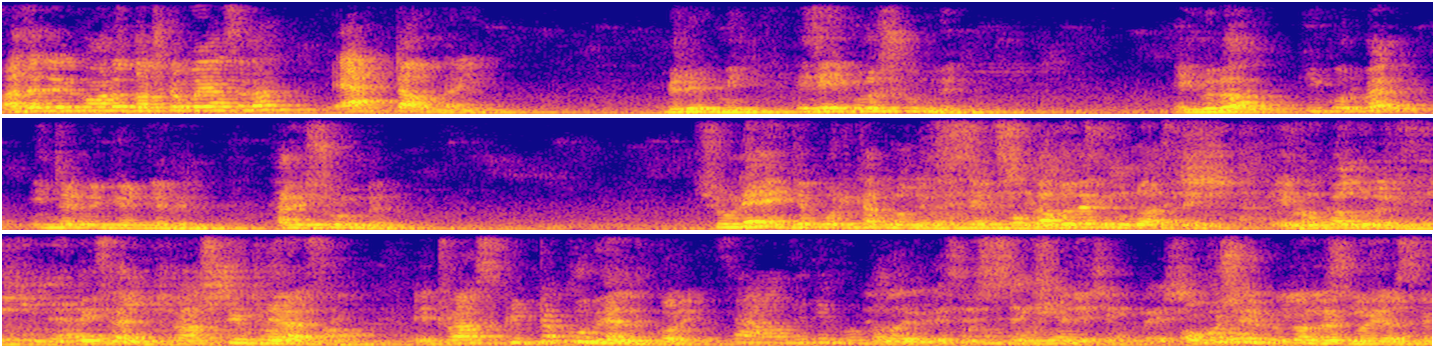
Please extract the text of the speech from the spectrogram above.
বাজারে এরকম আরও দশটা বই আছে না? একটাও নাই। বিলিভ মি এই যে এগুলো শুনবেন। এগুলো কি করবেন? ইন্টারমিডিয়েট লেভেল খালি শুনবেন। শুনে এই যে পরীক্ষাগুলো দেবেন যে ভোকাবুলারি গুলো আছে এই ভোকাবুলারি দেখছেন? ট্রান্সক্রিপ্ট দেওয়া আছে। এই ট্রান্সক্রিপ্টটা খুব হেল্প করে। অবশ্যই ভূগোলের বই আছে।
